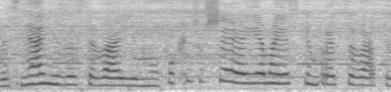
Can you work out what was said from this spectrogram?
весняні засіваємо. Поки що ще є має з ким працювати.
